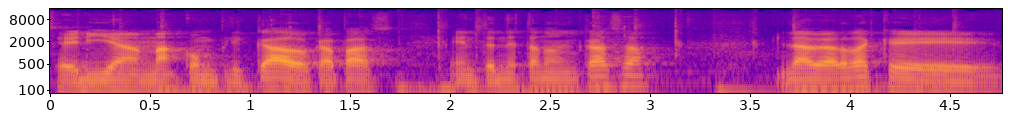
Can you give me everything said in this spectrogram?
sería más complicado capaz entender estando en casa, la verdad que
